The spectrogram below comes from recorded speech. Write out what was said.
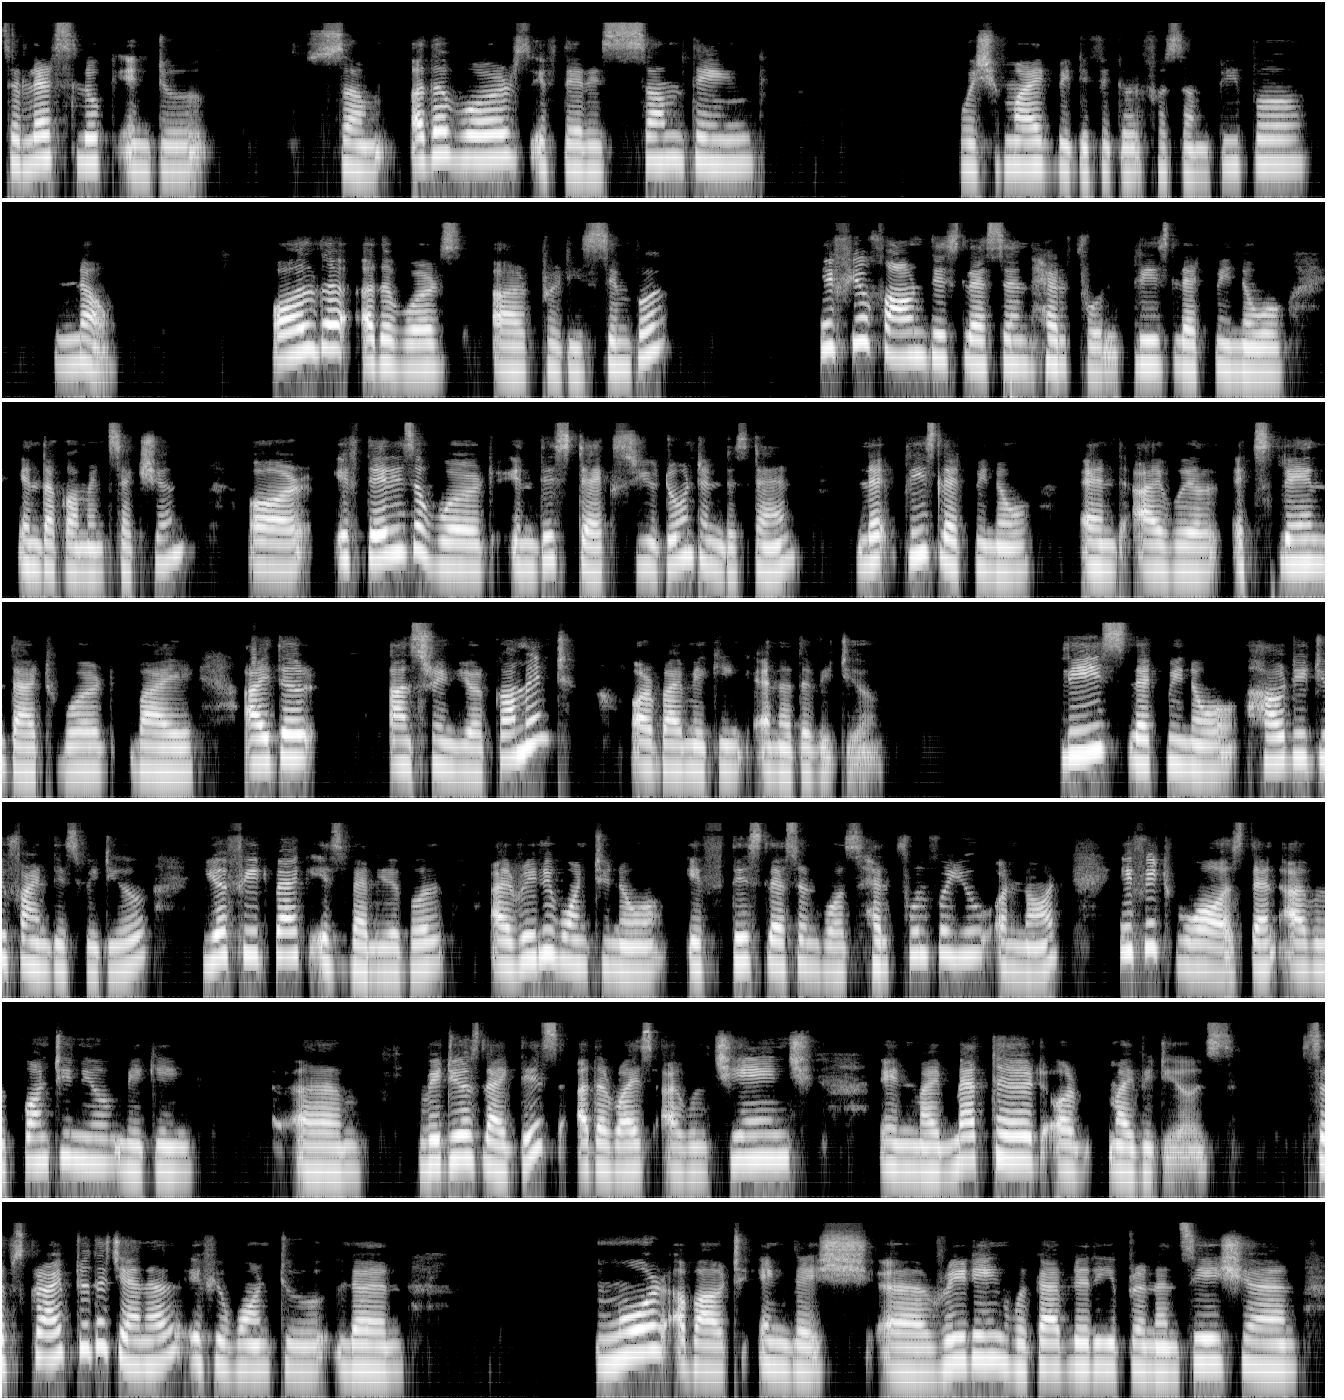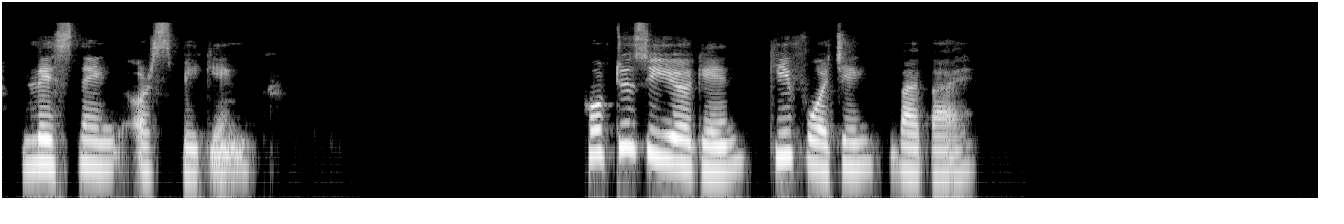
So let's look into some other words if there is something which might be difficult for some people. No. All the other words are pretty simple. If you found this lesson helpful, please let me know in the comment section. Or if there is a word in this text you don't understand, let, please let me know and I will explain that word by either answering your comment or by making another video. Please let me know how did you find this video. Your feedback is valuable. I really want to know if this lesson was helpful for you or not. If it was, then I will continue making um, videos like this. Otherwise, I will change in my method or my videos. Subscribe to the channel if you want to learn more about English uh, reading, vocabulary, pronunciation, listening, or speaking. Hope to see you again. Keep watching. Bye bye.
